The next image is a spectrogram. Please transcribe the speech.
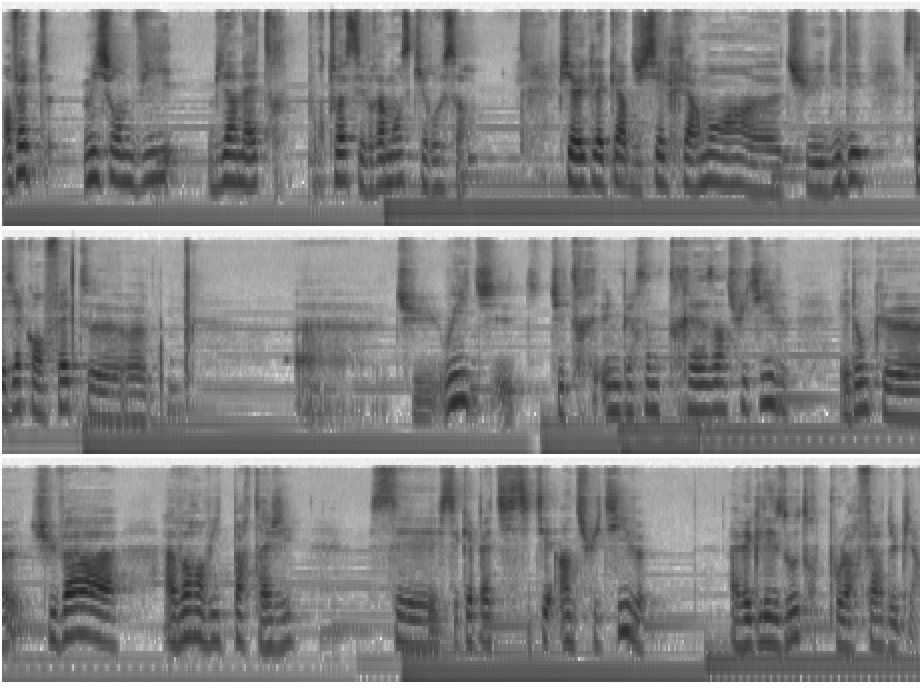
En fait, mission de vie, bien-être, pour toi c'est vraiment ce qui ressort. Puis avec la carte du ciel, clairement, hein, tu es guidé. C'est-à-dire qu'en fait, oui, tu, es une personne très intuitive et donc euh, tu vas avoir envie de partager ces, capacités intuitives avec les autres pour leur faire du bien.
